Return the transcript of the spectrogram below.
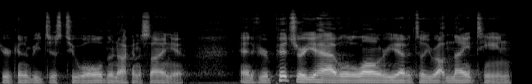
you're going to be just too old. They're not going to sign you. And if you're a pitcher, you have a little longer. You have until you're about 19.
